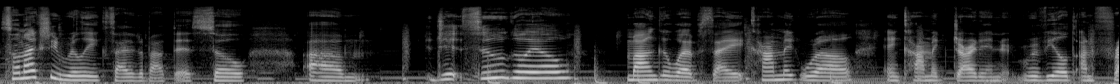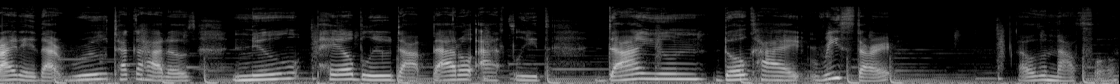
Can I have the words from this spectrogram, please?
So I'm actually really excited about this. So, um, Jitsugoyo manga website Comic World and Comic Jardin revealed on Friday that Ryu Takahato's new Pale Blue dot Battle Athletes Daiyun Dokai Restart. That was a mouthful.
